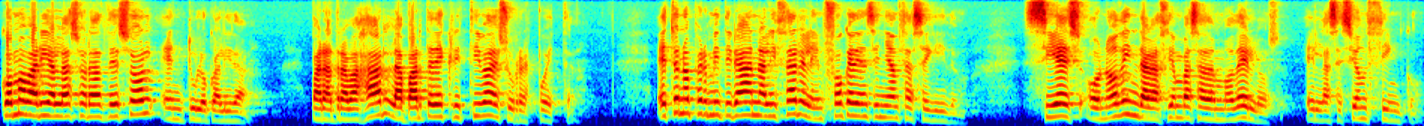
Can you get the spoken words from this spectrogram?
¿Cómo varían las horas de sol en tu localidad? Para trabajar la parte descriptiva de su respuesta. Esto nos permitirá analizar el enfoque de enseñanza seguido, si es o no de indagación basada en modelos, en la sesión 5,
